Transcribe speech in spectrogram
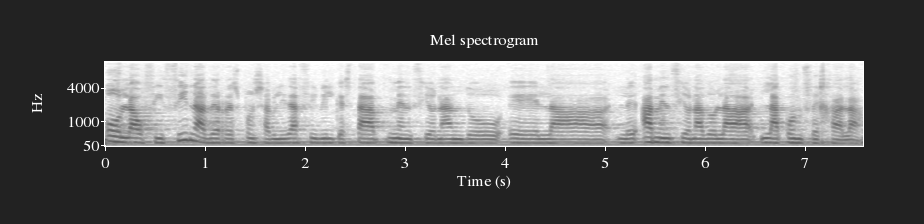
o la oficina de responsabilidad civil que está mencionando eh, ha mencionado la, concejala.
